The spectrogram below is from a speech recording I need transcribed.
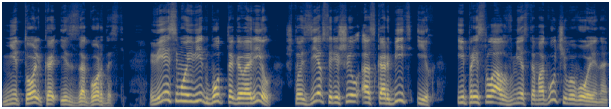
не только из-за гордости. Весь мой вид будто говорил, что Зевс решил оскорбить их и прислал вместо могучего воина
